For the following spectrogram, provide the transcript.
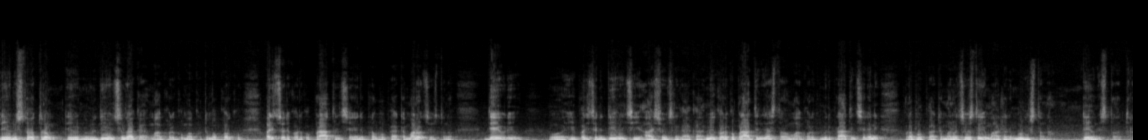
దేవుని స్తోత్రం దేవుడు మిమ్మల్ని దీవించుగాక మా కొరకు మా కుటుంబం కొరకు పరిచయ కొరకు ప్రార్థించాలని ప్రభు పేట మనం చేస్తున్నాం. దేవుడి ఈ పరిస్థితిని దీవించి ఆశించిన గాక మీ కొరకు ప్రార్థన చేస్తాం మా కొరకు మీరు ప్రార్థించాలని ప్రభు పేట మనం చూస్తూ ఈ మాటలను ముగిస్తున్నాం. దేవుని స్తోత్రం.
